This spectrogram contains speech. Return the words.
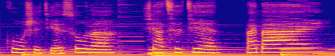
故事结束了，下次见，拜拜。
